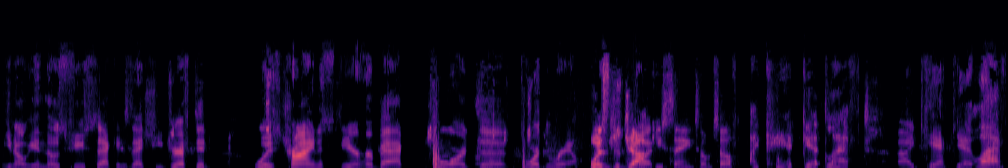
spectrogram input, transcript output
you know, in those few seconds that she drifted, was trying to steer her back toward the toward the rail. Was the jockey saying to himself, "I can't get left"? I can't get left.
